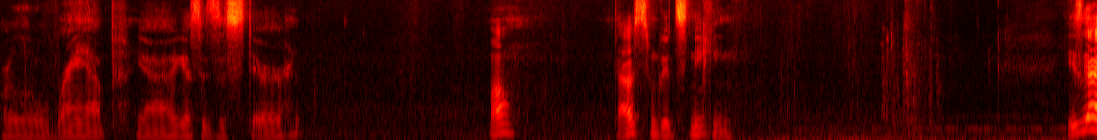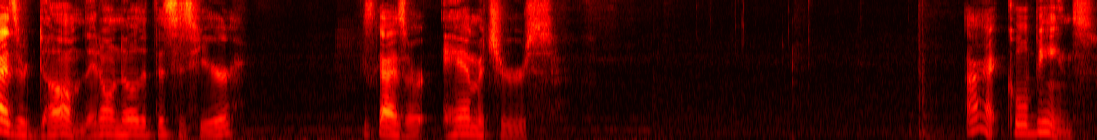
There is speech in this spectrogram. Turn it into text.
or a little ramp. Yeah, I guess it's a stair. Well, that was some good sneaking. These guys are dumb. They don't know that this is here. These guys are amateurs. Alright, cool beans.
